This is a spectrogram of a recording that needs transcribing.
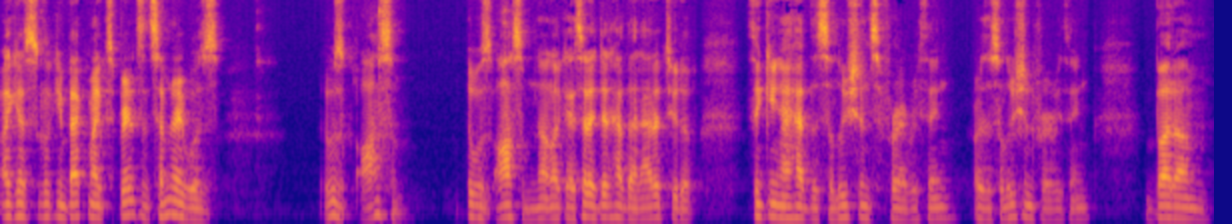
i guess looking back my experience in seminary was it was awesome it was awesome. Now, like I said, I did have that attitude of thinking I had the solutions for everything or the solution for everything. But, um,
